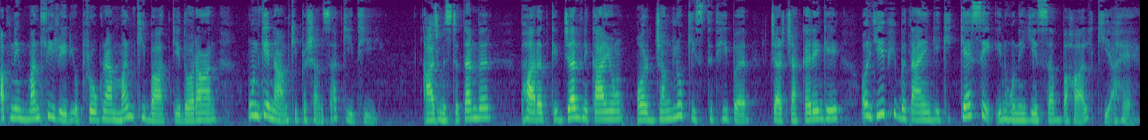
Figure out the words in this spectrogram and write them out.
अपने मंथली रेडियो प्रोग्राम मन की बात के दौरान उनके नाम की प्रशंसा की थी। आज मिस्टर तनवर भारत के जल निकायों और जंगलों की स्थिति पर चर्चा करेंगे और ये भी बताएँगे कि कैसे इन्होंने ये सब बहाल किया है।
